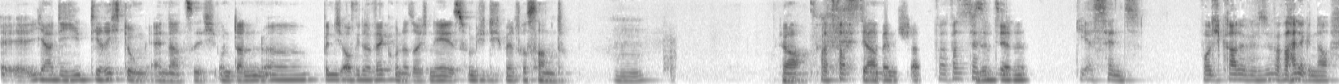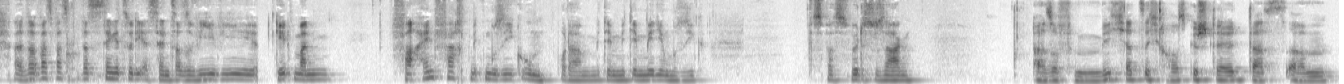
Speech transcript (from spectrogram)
äh, ja, die, die Richtung ändert sich. Und dann äh, bin ich auch wieder weg und dann sage ich, nee, ist für mich nicht mehr interessant. Mhm. Ja. Was, was ja, Mensch. Was, was ist denn die, die Essenz? Wollte ich gerade, sind wir beide genau. Also was, was, was ist denn jetzt so die Essenz? Also wie, wie geht man vereinfacht mit Musik um oder mit dem, mit dem Medium Musik? Was, was würdest du sagen? Also für mich hat sich herausgestellt, dass ähm,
